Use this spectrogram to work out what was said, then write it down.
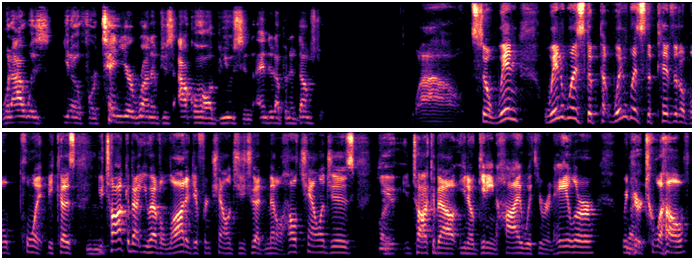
when I was, you know, for a 10 year run of just alcohol abuse and ended up in a dumpster. Wow. So when when was the when was the pivotal point? Because mm-hmm. you talk about you have a lot of different challenges. You had mental health challenges. Right. You you talk about you know getting high with your inhaler when right. you're 12.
